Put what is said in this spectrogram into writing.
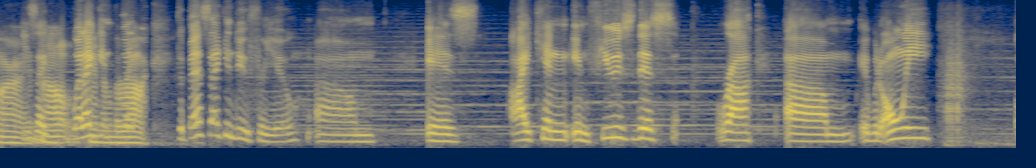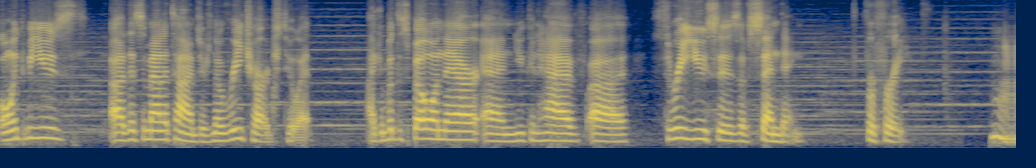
All right. He's like, I'll "What I can- him the rock. the best I can do for you um, is I can infuse this rock. Um, it would only only can be used uh, this amount of times. There's no recharge to it. I can put the spell on there, and you can have uh, three uses of sending for free Hmm.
